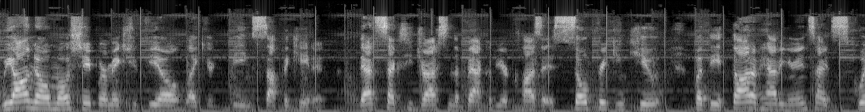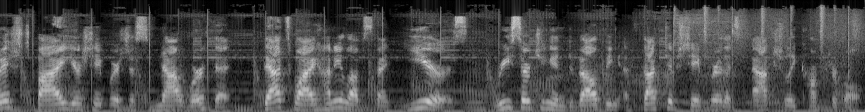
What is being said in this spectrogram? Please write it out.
We all know most shapewear makes you feel like you're being suffocated. That sexy dress in the back of your closet is so freaking cute, but the thought of having your insides squished by your shapewear is just not worth it. That's why Honeylove spent years researching and developing effective shapewear that's actually comfortable.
